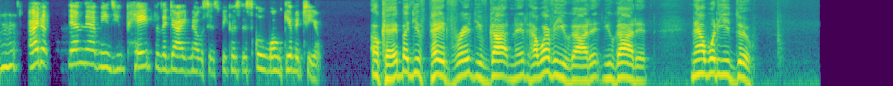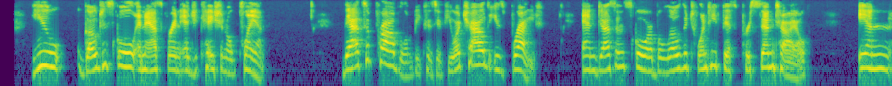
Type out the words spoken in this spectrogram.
mm-hmm. I don't. Then that means you paid for the diagnosis because the school won't give it to you. Okay, but you've paid for it. You've gotten it. However you got it, you got it. Now, what do you do? You go to school and ask for an educational plan. That's a problem because if your child is bright and doesn't score below the 25th percentile in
